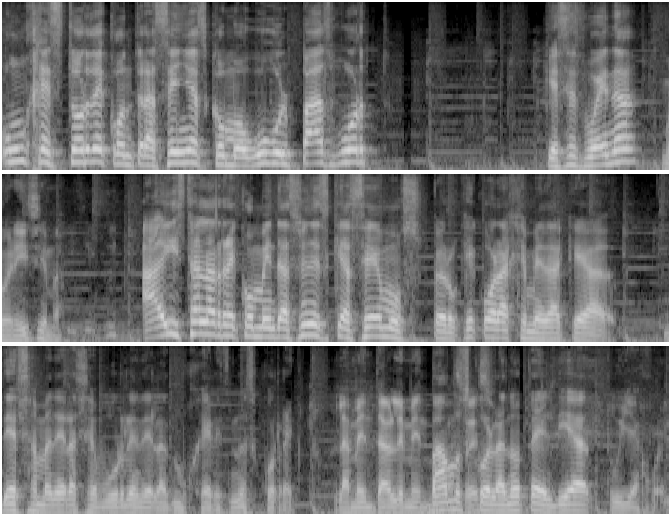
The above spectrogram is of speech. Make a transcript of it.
un gestor de contraseñas como Google Password. Que esa es buena. Buenísima. Ahí están las recomendaciones que hacemos, pero qué coraje me da que de esa manera se burlen de las mujeres. No es correcto. Lamentablemente. Vamos con la nota del día tuya, Juan.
